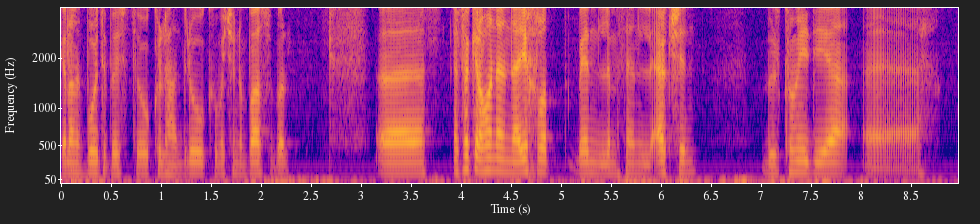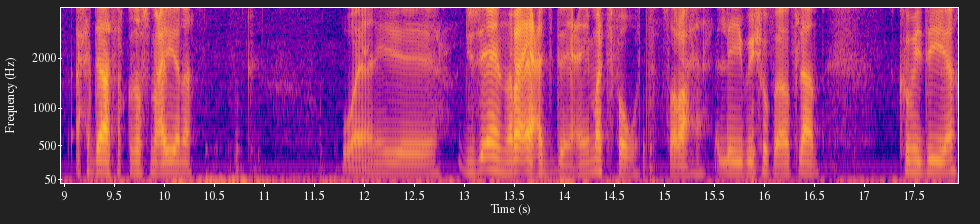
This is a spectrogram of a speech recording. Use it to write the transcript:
Grand Budapest و Cool Hand Luke و Mission Impossible آه الفكرة هنا إنه يخلط بين مثلا الأكشن بالكوميديا آه أحداث قصص معينة. ويعني جزئين رائعة جدا يعني ما تفوت صراحة. اللي يبي يشوف أفلام كوميدية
